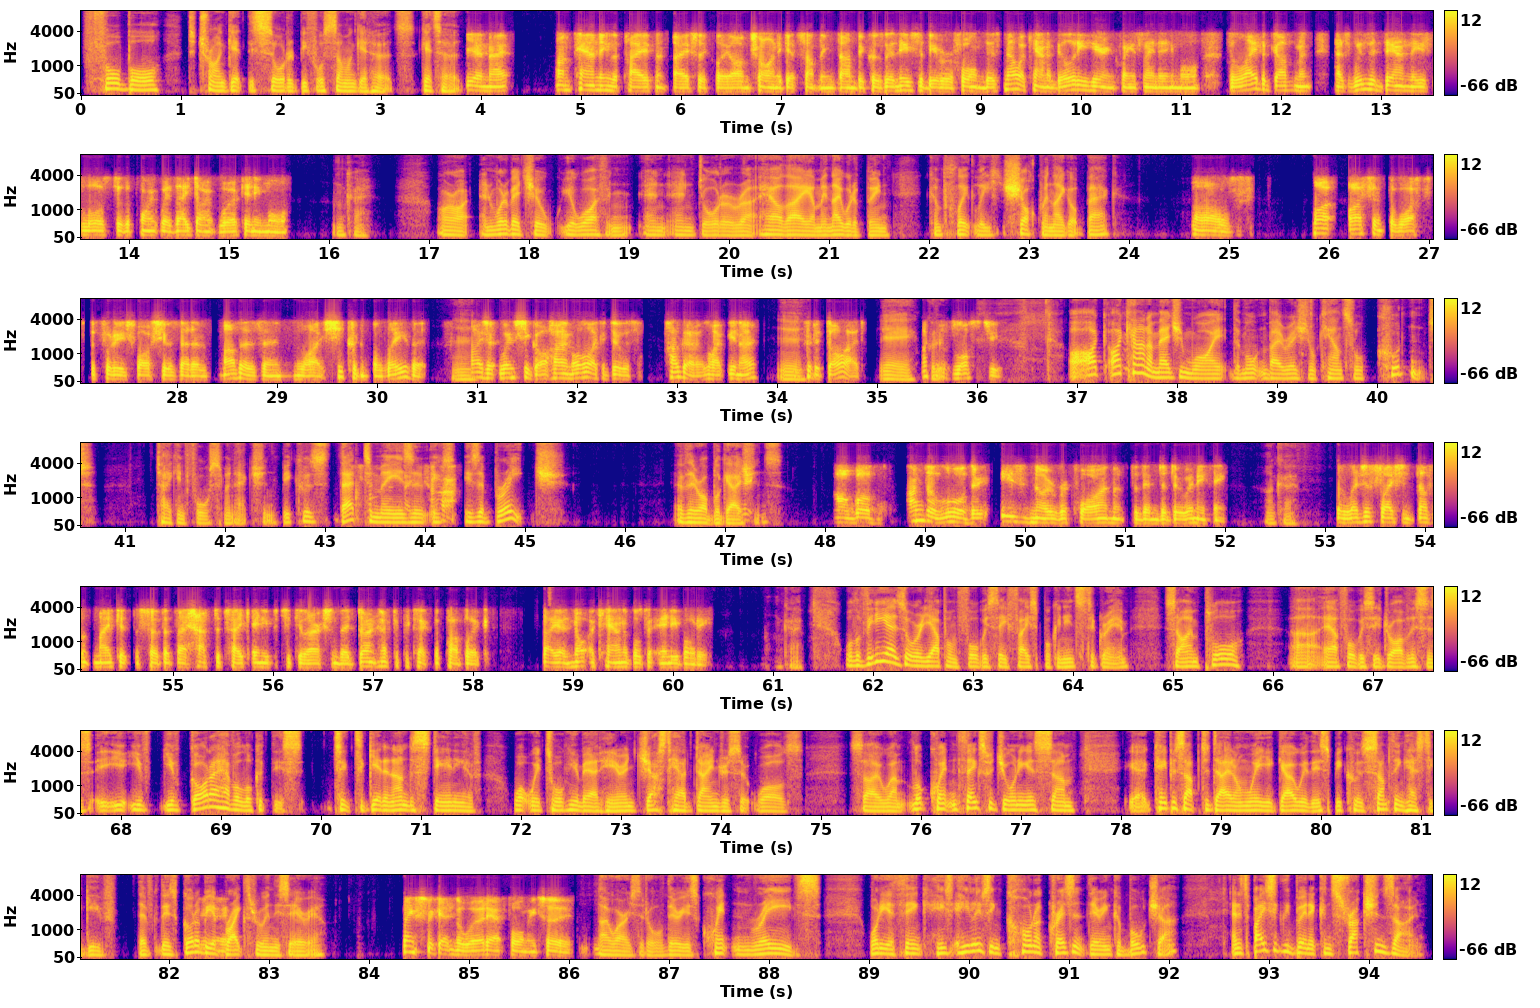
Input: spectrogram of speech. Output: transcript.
full bore to try and get this sorted before someone get hurts, gets hurt. Yeah, mate. I'm pounding the pavement basically. I'm trying to get something done because there needs to be reform. There's no accountability here in Queensland anymore. The Labor government has withered down these laws to the point where they don't work anymore. Okay. All right. And what about your, your wife and, and, and daughter? Uh, how are they? I mean, they would have been completely shocked when they got back. Oh, my, I sent the wife the footage while she was at her mother's, and like she couldn't believe it. Yeah. I just, when she got home, all I could do was hug her. Like you know, yeah. could have died. Yeah, I could have lost you. I, I can't imagine why the Moreton Bay Regional Council couldn't take enforcement action because that to me is a is a breach of their obligations. Oh well, under law there is no requirement for them to do anything. Okay the legislation doesn't make it so that they have to take any particular action. They don't have to protect the public. They are not accountable to anybody. Okay. Well, the video is already up on 4BC Facebook and Instagram. So I implore uh, our 4BC Drive listeners, you, you've, you've got to have a look at this to, to get an understanding of what we're talking about here and just how dangerous it was. So, um, look, Quinton, thanks for joining us. Um, yeah, keep us up to date on where you go with this because something has to give. They've, there's got to be yeah. a breakthrough in this area. Thanks for getting the word out for me too. No worries at all. There he is, Quinton Reeves. What do you think? He's, he lives in Connor Crescent there in Caboolture, and it's basically been a construction zone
